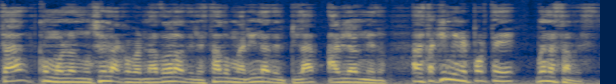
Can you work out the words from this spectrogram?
tal como lo anunció la gobernadora del estado Marina del Pilar, Ávila Olmedo. Hasta aquí mi reporte. Buenas tardes.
